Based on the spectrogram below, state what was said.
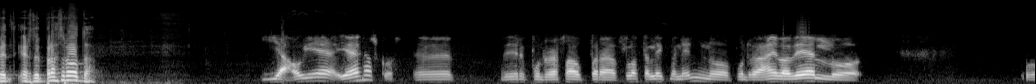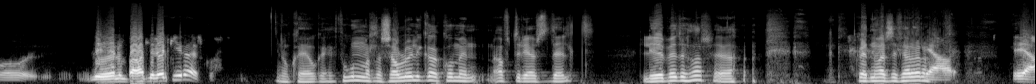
ertu brattur á þetta? Já, ég, ég er það sko uh, Við erum búin að fá bara flotta leikmenn inn og búin að æfa vel og, og við erum bara allir vel gýraði sko Ok, ok, þú er náttúrulega sjálfur líka komin aftur í eftir deild Líður betur þar? Eða? hvernig var þessi fjárvera? Já, já,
